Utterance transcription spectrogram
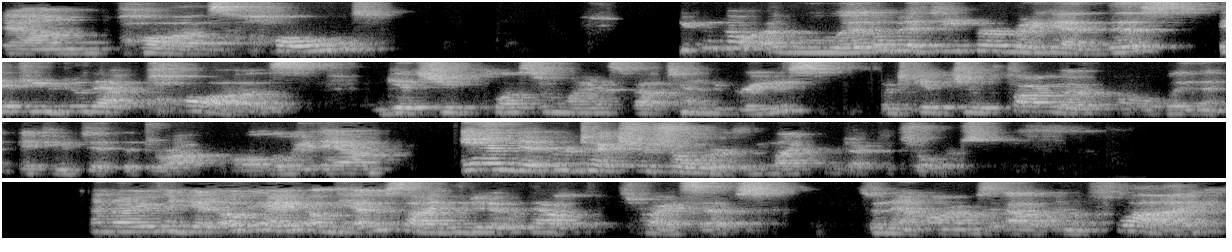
Down, pause, hold. You can go a little bit deeper, but again, this, if you do that pause, gets you plus or minus about 10 degrees, which gets you farther probably than if you did the drop all the way down. And it protects your shoulders. We like protected shoulders. And now you're thinking, okay, on the other side, we did it without triceps. So now arms out in a fly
